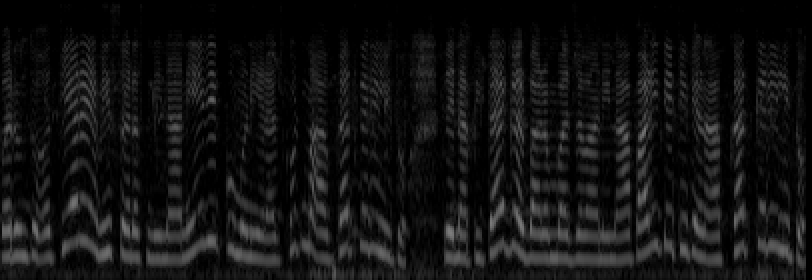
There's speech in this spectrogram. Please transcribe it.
પરંતુ અત્યારે વીસ વર્ષની નાની એવી કુમણીએ રાજકોટમાં આપઘાત કરી લીધો. તેના પિતાએ ગરબા રમવા જવાની ના પાડી, તેથી તેણે આપઘાત કરી લીધો.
